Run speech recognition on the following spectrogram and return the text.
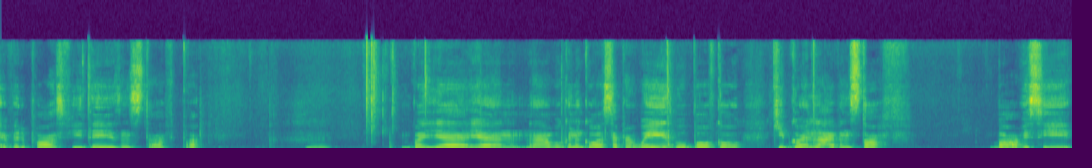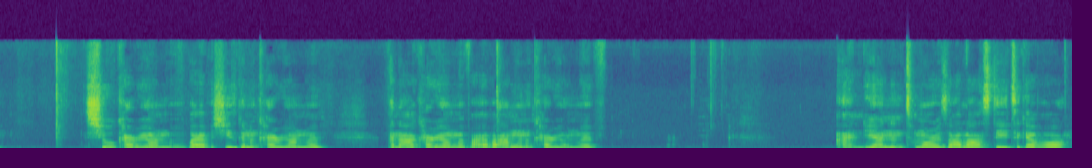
over the past few days and stuff, but. But yeah, yeah, now nah, we're gonna go our separate ways. We'll both go keep going live and stuff. But obviously, she'll carry on with whatever she's gonna carry on with, and I'll carry on with whatever I'm gonna carry on with. And yeah, and then tomorrow's our last day together.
